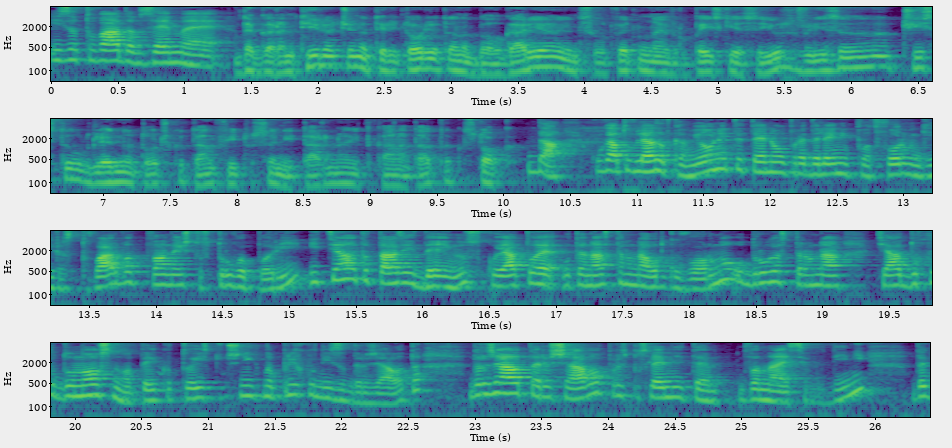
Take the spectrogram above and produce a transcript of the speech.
И за това да вземе... Да гарантира, че на територията на България и съответно на Европейския съюз влиза чиста от гледна точка там фитосанитарна и така нататък сток. Да, когато влязат камионите, те на определени платформи ги разтоварват, това нещо струва пари и цялата тази дейност, която е от една страна отговорна, от друга страна тя е доходоносна, тъй като е източник на приходи за държавата, държавата решава през последните 12 години да,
